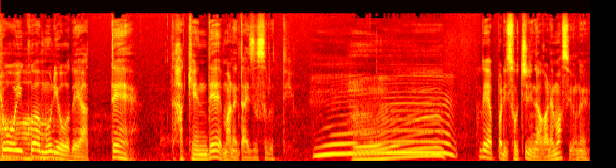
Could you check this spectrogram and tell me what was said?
教育は無料でやって派遣でマネタイズするっていう。うーん。でやっぱりそっちに流れますよね。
